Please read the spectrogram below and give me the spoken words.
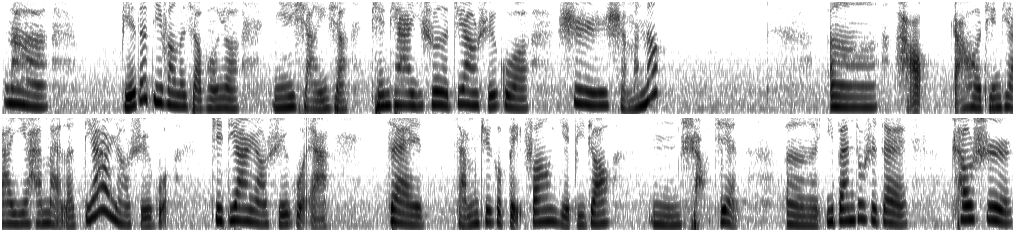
那。别的地方的小朋友，你也想一想，甜甜阿姨说的这样水果是什么呢？嗯，好。然后甜甜阿姨还买了第二样水果，这第二样水果呀，在咱们这个北方也比较嗯少见，嗯，一般都是在超市，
